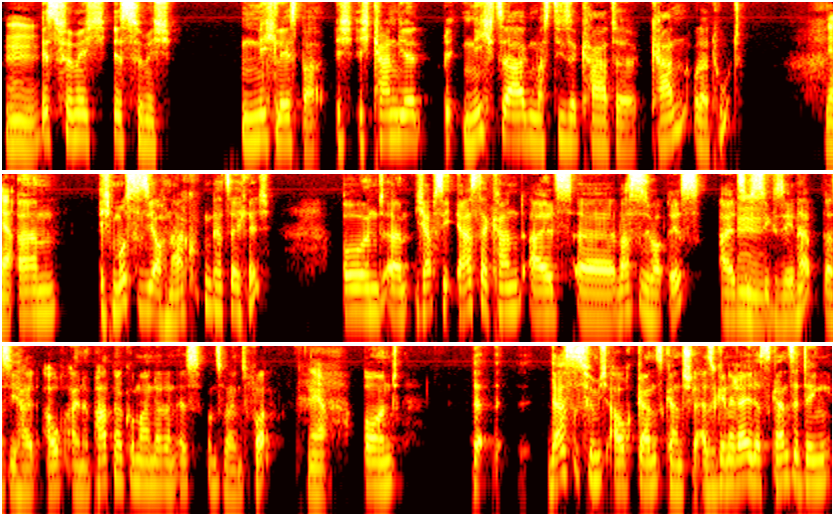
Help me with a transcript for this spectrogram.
mhm. ist für mich ist für mich nicht lesbar. Ich, ich kann dir nicht sagen, was diese Karte kann oder tut. Ja. Ähm, ich musste sie auch nachgucken tatsächlich. Und ähm, ich habe sie erst erkannt, als äh, was es überhaupt ist, als Mhm. ich sie gesehen habe, dass sie halt auch eine Partner-Commanderin ist und so weiter und so fort. ja. Und da- das ist für mich auch ganz, ganz schlecht. Also generell das ganze Ding,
